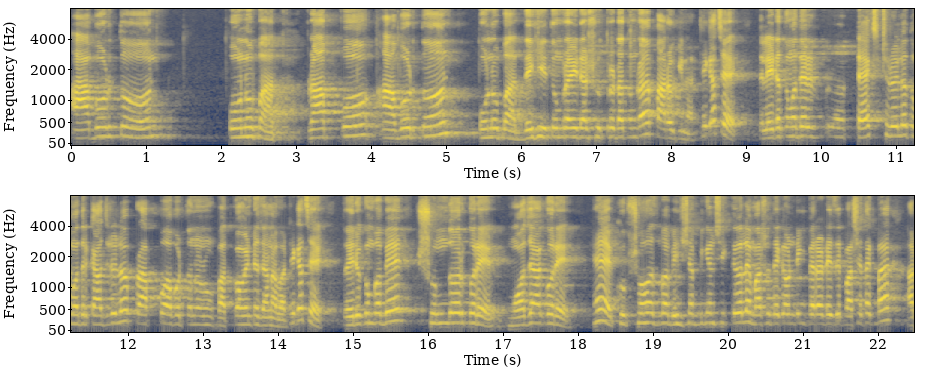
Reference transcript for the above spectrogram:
আবর্তন অনুপাত, প্রাপ্য আবর্তন অনুপাত, দেখি তোমরা এটার সূত্রটা তোমরা পারো কিনা, ঠিক আছে? তাহলে এটা তোমাদের টেক্সট রইল, তোমাদের কাজ রইল, প্রাপ্য আবর্তন অনুপাত কমেন্টে জানাবা, ঠিক আছে? তো এরকম ভাবে সুন্দর করে, মজা করে হ্যাঁ খুব সহজভাবে হিসাব বিজ্ঞান শিখতে হলে মাসুদ অ্যাকাউন্টিং প্যারাডাইজের পাশে থাকবা, আর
